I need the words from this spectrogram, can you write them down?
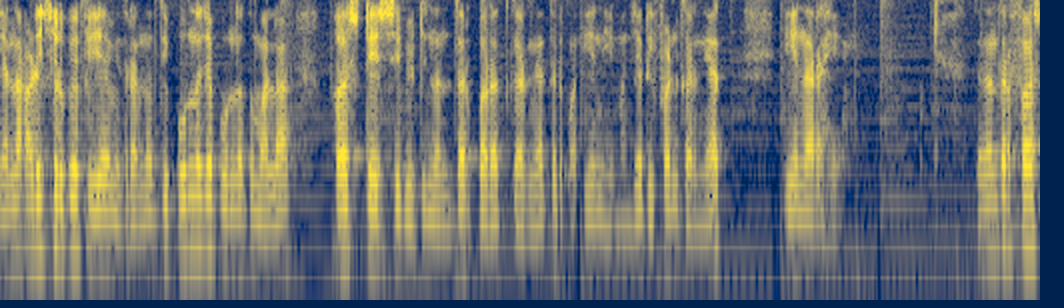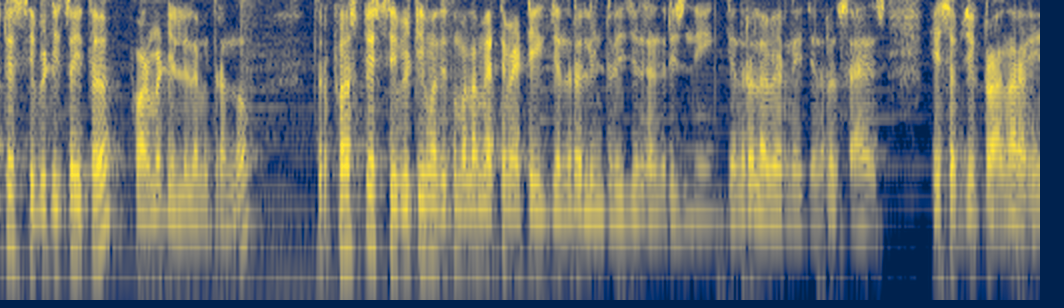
यांना अडीचशे रुपये फी आहे मित्रांनो. ती पूर्णच्या पूर्ण तुम्हाला फर्स्ट स्टेज सीबीटी नंतर परत करण्यात येणे म्हणजे रिफंड करण्यात येणार आहे. त्यानंतर फर्स्ट टेस्ट सीबीटीचं इथं फॉर्मॅट दिलेलं आहे मित्रांनो. तर फर्स्ट टेस्ट सीबीटी मध्ये तुम्हाला mathematics general intelligence and reasoning general awareness general science हे सब्जेक्ट राहणार आहे.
